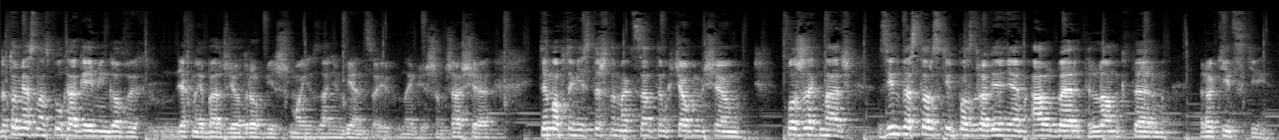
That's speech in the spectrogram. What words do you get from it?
Natomiast na spółkach gamingowych jak najbardziej odrobisz moim zdaniem więcej w najbliższym czasie. Tym optymistycznym akcentem chciałbym się pożegnać z inwestorskim pozdrowieniem Albert Long Term Rokicki.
